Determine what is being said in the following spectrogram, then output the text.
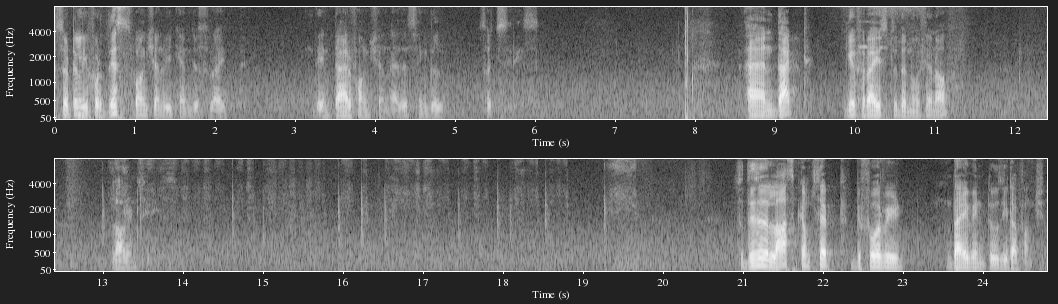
certainly for this function we can just write the entire function as a single such series. And that gives rise to the notion of Laurent series. So, this is the last concept before we dive into zeta function.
